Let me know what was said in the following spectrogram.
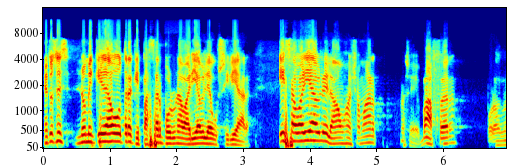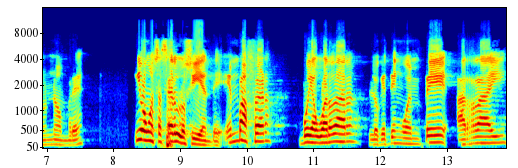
Entonces, no me queda otra que pasar por una variable auxiliar. Esa variable la vamos a llamar, no sé, buffer, por darle un nombre. Y vamos a hacer lo siguiente. En buffer voy a guardar lo que tengo en P array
